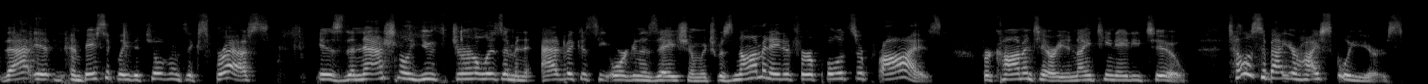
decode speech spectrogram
that is, and basically the Children's Express is the National Youth Journalism and Advocacy Organization, which was nominated for a Pulitzer Prize for commentary in 1982. Tell us about your high school years.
